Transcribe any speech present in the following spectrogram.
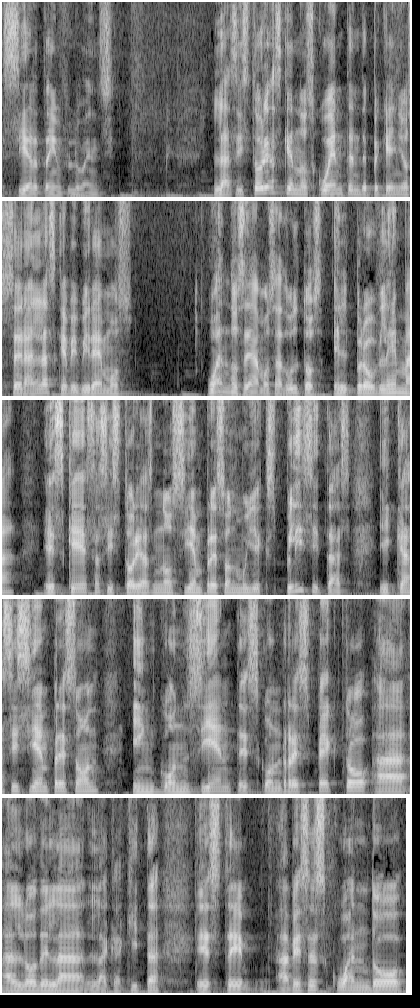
cierta influencia. Las historias que nos cuenten de pequeños serán las que viviremos cuando seamos adultos. El problema es que esas historias no siempre son muy explícitas y casi siempre son inconscientes con respecto a, lo de la, la, caquita. Este, a veces cuando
